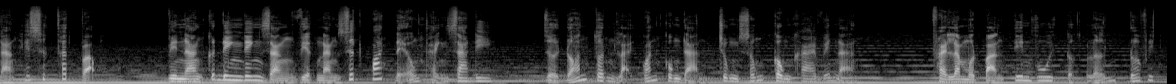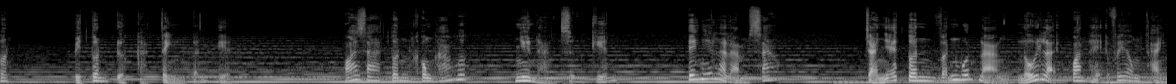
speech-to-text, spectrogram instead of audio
Nàng hết sức thất vọng, vì nàng cứ đinh đinh rằng việc nàng dứt khoát để ông Thành ra đi rồi đón Tuân lại quán cung đàn chung sống công khai với nàng. Phải là một bản tin vui cực lớn đối với Tuân, vì Tuân được cả tình lẫn tiền. Hóa ra Tuân không háo hức như nàng dự kiến. Thế nghĩa là làm sao? Chả nhẽ Tuân vẫn muốn nàng nối lại quan hệ với ông Thành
